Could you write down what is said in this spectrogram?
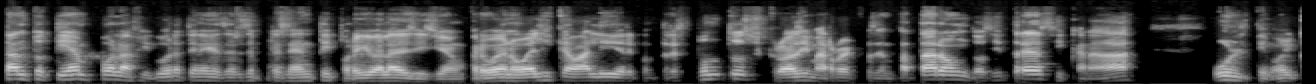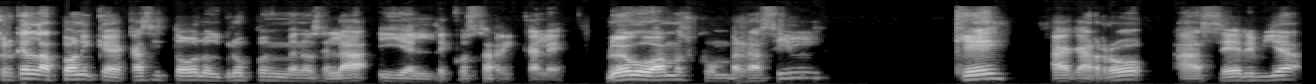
Tanto tiempo, la figura tiene que hacerse presente y por ahí va la decisión. Pero bueno, Bélgica va líder con tres puntos, Croacia y Marruecos empataron, dos y tres, y Canadá último. Yo creo que es la tónica de casi todos los grupos menos el A y el de Costa Rica. Le. Luego vamos con Brasil, que agarró a Serbia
